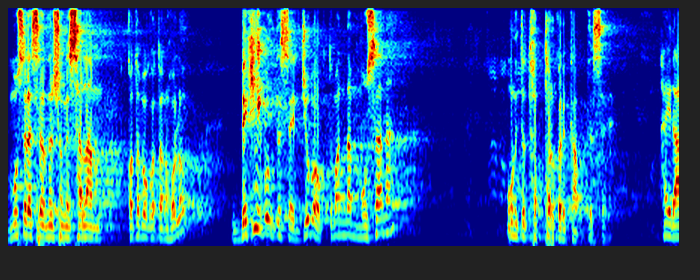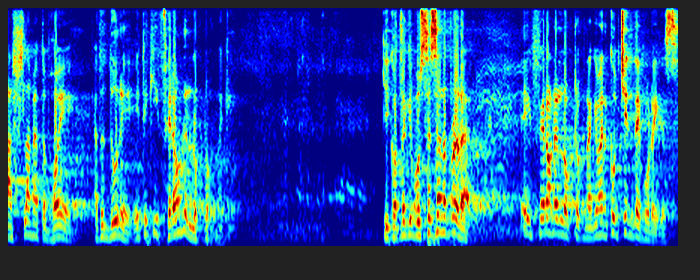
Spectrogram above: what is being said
মুসা আলাহিসামের সঙ্গে সালাম কথোপকথন হলো। দেখেই বলতেছে, যুবক, তোমার নাম মুসা না? উনি তো থরথর করে কাঁপতেছে। হাই আসলাম এত ভয়ে, এত দূরে, এটা কি ফেরাউনের লোকটোক নাকি? কি কথা কি বুঝতেছেন আপনারা? এই ফেরাউনের লোকটোক নাকি? মানে খুব চিন্তায় পড়ে গেছে।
